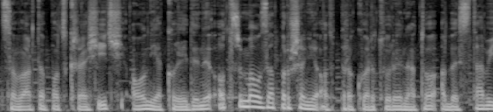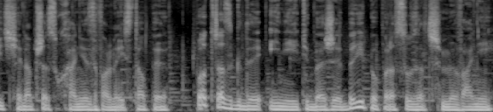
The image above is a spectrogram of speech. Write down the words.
Co warto podkreślić, on jako jedyny otrzymał zaproszenie od prokuratury na to, aby stawić się na przesłuchanie z wolnej stopy, podczas gdy inni youtuberzy byli po prostu zatrzymywani.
